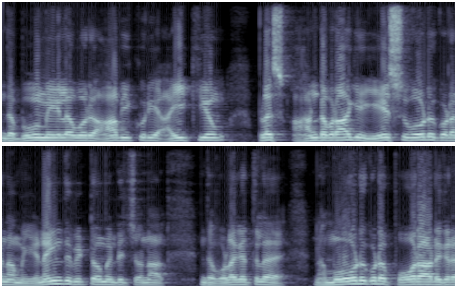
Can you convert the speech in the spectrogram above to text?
இந்த பூமியில் ஒரு ஆவிக்குரிய ஐக்கியம் ப்ளஸ் ஆண்டவராகிய இயேசுவோடு கூட நாம் இணைந்து விட்டோம் என்று சொன்னால் இந்த உலகத்தில் நம்மோடு கூட போராடுகிற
